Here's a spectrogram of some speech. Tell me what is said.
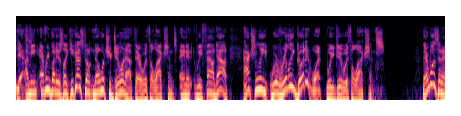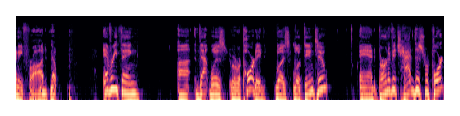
Yes. I mean, everybody was like, "You guys don't know what you're doing out there with elections," and it, we found out actually we're really good at what we do with elections. There wasn't any fraud. Nope. everything uh, that was reported was looked into, and Brnovich had this report,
